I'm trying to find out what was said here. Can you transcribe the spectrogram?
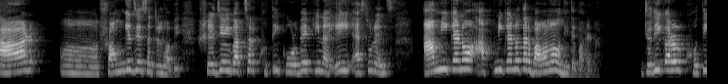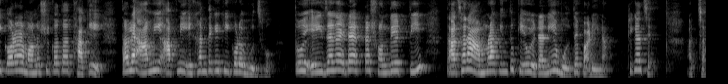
তার সঙ্গে যে সেটেল হবে, সে যে ওই বাচ্চার ক্ষতি করবে কি না এই অ্যাসুরেন্স আমি কেন, আপনি কেন তার বাবা মাও দিতে পারে না? যদি কারোর ক্ষতি করার মানসিকতা থাকে, তাহলে আমি, আপনি এখান থেকে কি করে বুঝব? তো এই জায়গায় এটা একটা সন্দেহের তাছাড়া আমরা কিন্তু কেউ এটা নিয়ে বলতে পারি না। ঠিক আছে? আচ্ছা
